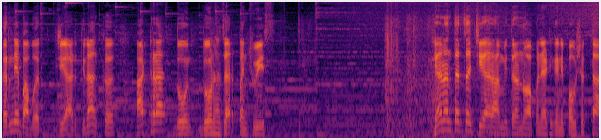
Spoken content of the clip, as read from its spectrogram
करण्याबाबत जी आर दिनांक अठरा दोन दोन हजार पंचवीस. यानंतरचा जी आर हा मित्रांनो आपण या ठिकाणी पाहू शकता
